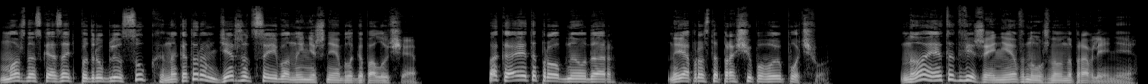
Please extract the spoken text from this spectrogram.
Можно сказать, подрублю сук, на котором держится его нынешнее благополучие. Пока это пробный удар. Я просто прощупываю почву. Но это движение в нужном направлении.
